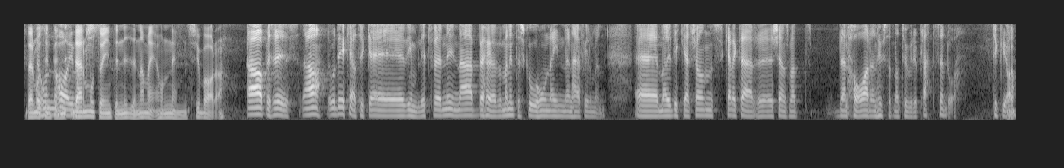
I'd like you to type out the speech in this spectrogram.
Däremot, inte, ju däremot varit- är inte Nina med, hon nämns ju bara. ja, precis. Ja, och det kan jag tycka är rimligt. För Nina behöver man inte skohorna in i den här filmen. Uh, Marie Dickardssons karaktär eh, känns som att den har en hyfsat naturlig plats ändå. Tycker jag. Ja,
